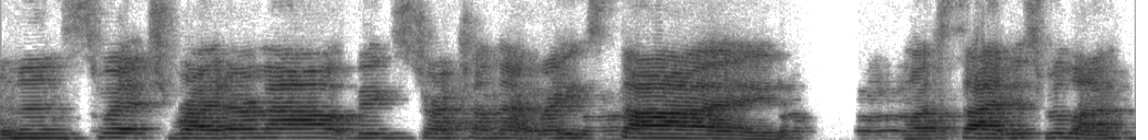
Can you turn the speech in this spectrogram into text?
And then switch right arm out. Big stretch on that right side. Left side is relaxed.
